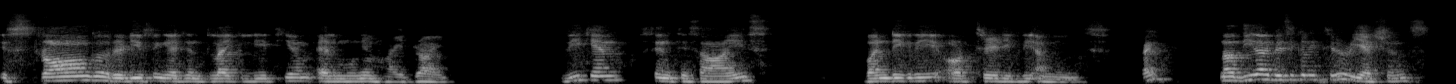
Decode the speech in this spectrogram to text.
a strong reducing agent like lithium aluminum hydride, we can synthesize one degree or three degree amines, right? Now these are basically three reactions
